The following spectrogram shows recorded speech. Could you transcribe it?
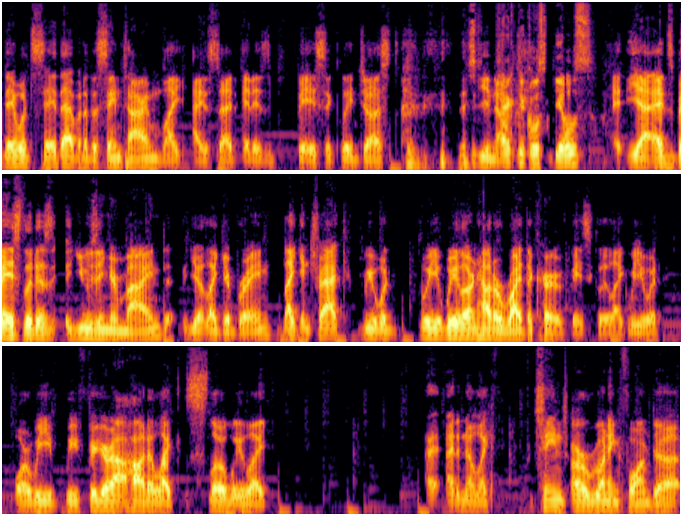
they would say that, but at the same time, like I said, it is basically just you know, Technical skills. yeah, it's basically just using your mind, your, like your brain. Like in track, we would we we learn how to ride the curve, basically. Like we would, or we we figure out how to like slowly like I, I don't know, like change our running form to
